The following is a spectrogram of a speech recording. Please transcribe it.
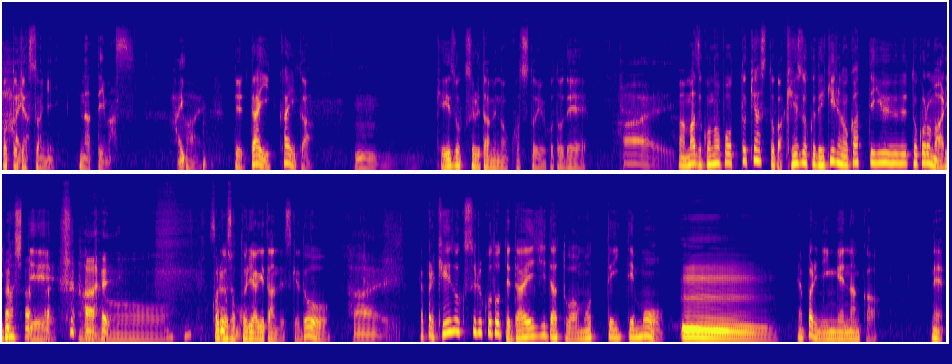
ポッドキャストになっています。はい。で第1回がうん。継続するためのコツということで、はい。まあ、まずこのポッドキャストが継続できるのかっていうところもありまして、は いあのーこれを取り上げたんですけどはい。やっぱり継続することって大事だとは思っていてもうーん。やっぱり人間なんかね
